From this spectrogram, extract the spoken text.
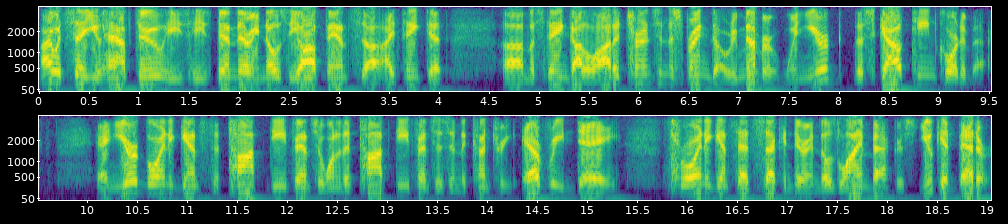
I would say you have to. He's he's been there. He knows the offense. Uh, I think that uh, Mustain got a lot of turns in the spring, though. Remember, when you're the scout team quarterback and you're going against the top defense or one of the top defenses in the country every day, throwing against that secondary and those linebackers, you get better.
